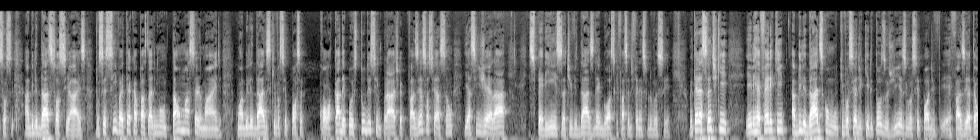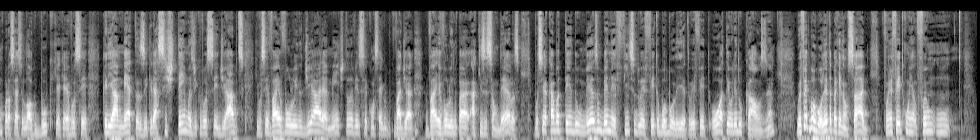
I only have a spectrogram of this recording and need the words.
habilidades sociais. Você sim vai ter a capacidade de montar um mastermind com habilidades que você possa colocar depois tudo isso em prática, fazer associação e assim gerar experiências, atividades, negócios que façam diferença para você. O interessante é que ele refere que habilidades como que você adquire todos os dias, e você pode é, fazer até um processo de logbook, que é você criar metas e criar sistemas de que você de hábitos que você vai evoluindo diariamente, toda vez que você consegue vai, vai evoluindo para aquisição delas, você acaba tendo o mesmo benefício do efeito borboleta, o efeito ou a teoria do caos, né? O efeito borboleta, para quem não sabe, foi um efeito foi um, um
